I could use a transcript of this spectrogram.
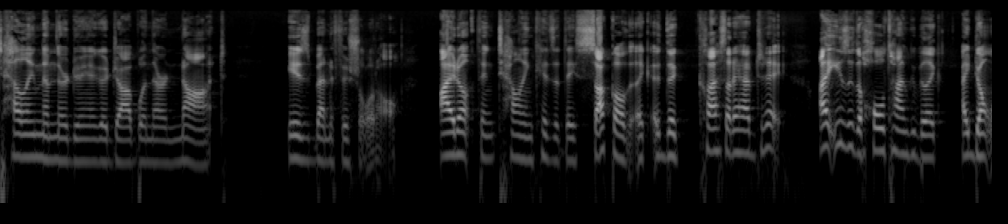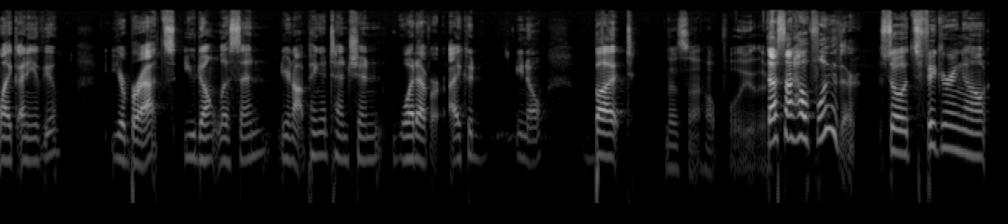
telling them they're doing a good job when they're not is beneficial at all. I don't think telling kids that they suck all the, like uh, the class that I have today. I easily the whole time could be like, I don't like any of you. You're brats. You don't listen. You're not paying attention. Whatever. I could, you know, but That's not helpful either. that's not helpful either. So it's figuring out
